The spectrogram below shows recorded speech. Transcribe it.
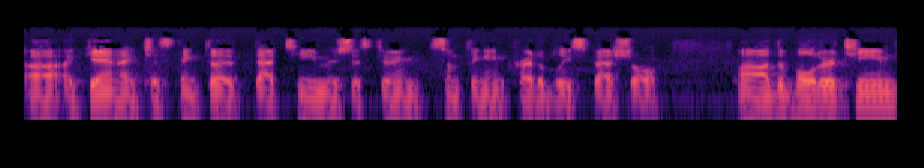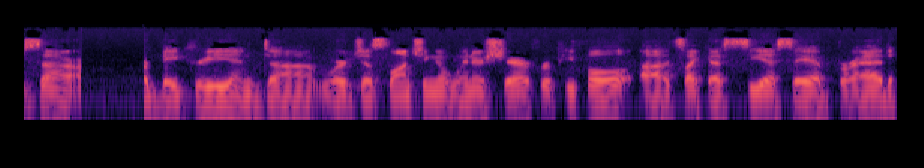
uh, again, I just think that that team is just doing something incredibly special. Uh, the Boulder teams are our bakery, and uh, we're just launching a winter share for people. Uh, it's like a CSA of bread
